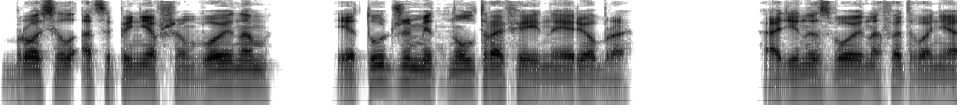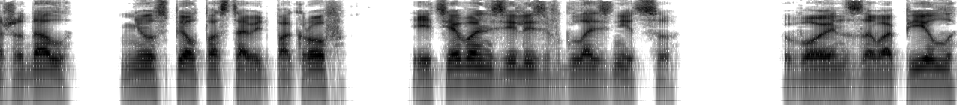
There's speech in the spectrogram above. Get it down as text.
бросил оцепеневшим воинам и тут же метнул трофейные ребра. Один из воинов этого не ожидал, не успел поставить покров, и те вонзились в глазницу. Воин завопил,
